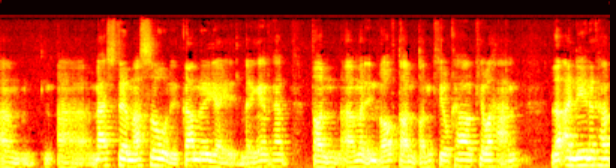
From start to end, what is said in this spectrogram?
อ่าอ่า master muscle หรือกล้ามเนื้อใหญ่อะไรเงี้ยนะครับตอนอ่ามัน involve ตอนตอนเคี้ยวข้าวเคี้ยวอาหาร แล้วอันนี้นะครับ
